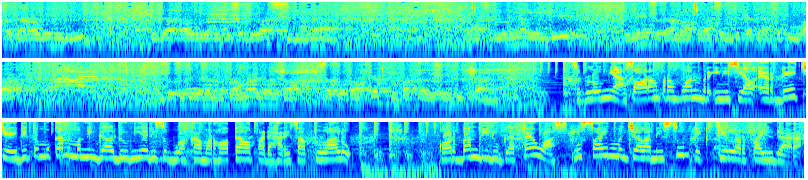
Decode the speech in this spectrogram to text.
saudara Windy sejak tahun 2011 di mana nah, sebelumnya Windy ini sudah melakukan suntikan yang kedua untuk suntikan yang pertama dengan satu paket empat kali suntikan. Sebelumnya, seorang perempuan berinisial RDC ditemukan meninggal dunia di sebuah kamar hotel pada hari Sabtu lalu. Korban diduga tewas usai menjalani suntik filler payudara.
